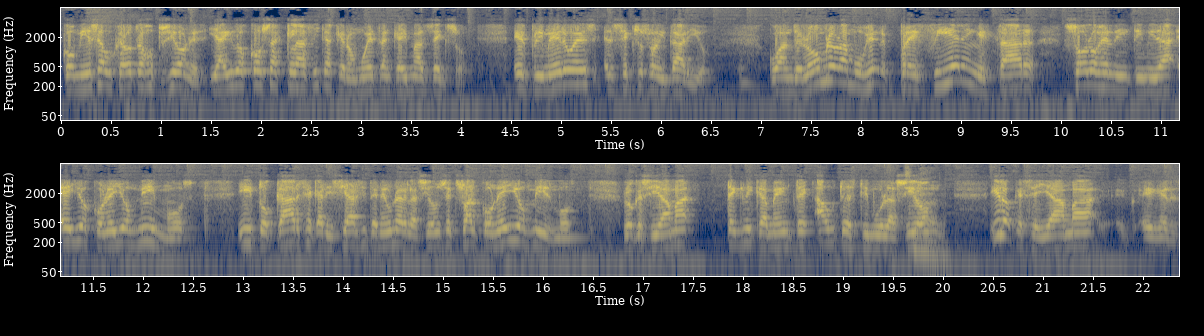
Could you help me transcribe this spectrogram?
comienza a buscar otras opciones. Y hay dos cosas clásicas que nos muestran que hay mal sexo. El primero es el sexo solitario. Cuando el hombre o la mujer prefieren estar solos en la intimidad, ellos con ellos mismos, y tocarse, acariciarse y tener una relación sexual con ellos mismos, lo que se llama técnicamente autoestimulación y lo que se llama eh, en el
